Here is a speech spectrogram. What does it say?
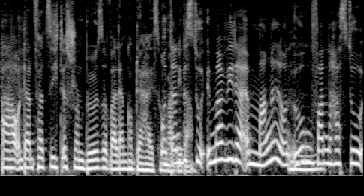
Ah, und dann Verzicht ist schon böse, weil dann kommt der Heißhunger Und dann wieder. bist du immer wieder im Mangel und mhm. irgendwann hast du,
